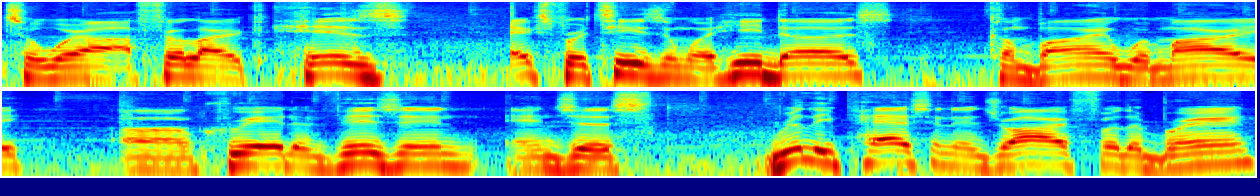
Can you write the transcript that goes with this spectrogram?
to where I feel like his expertise in what he does combined with my um, creative vision and just really passion and drive for the brand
